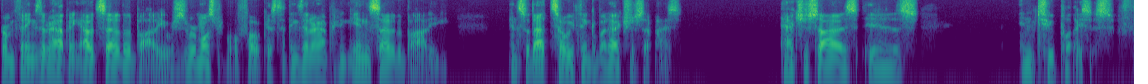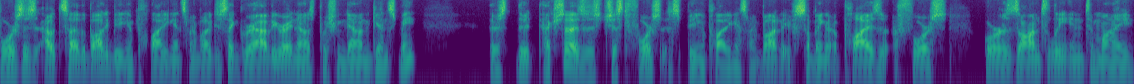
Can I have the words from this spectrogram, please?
from things that are happening outside of the body, which is where most people focus, to things that are happening inside of the body. And so that's how we think about exercise. Exercise is in two places forces outside the body being applied against my body, just like gravity right now is pushing down against me. There's the exercise is just forces being applied against my body. If something applies a force horizontally into my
